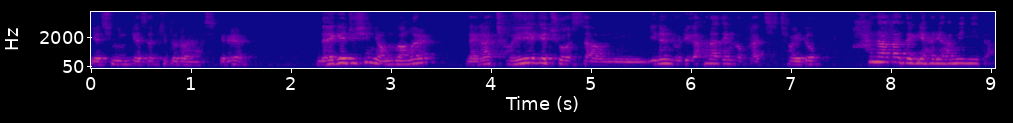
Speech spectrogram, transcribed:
예수님께서 기도를 하시기를 내게 주신 영광을 내가 저희에게 주었사오니 이는 우리가 하나 된 것 같이 저희도 하나가 되게 하려 함이니다.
